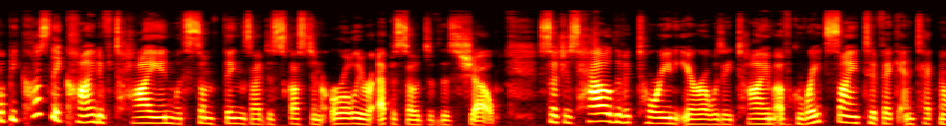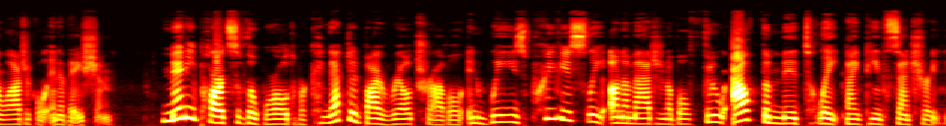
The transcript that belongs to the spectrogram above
but because they kind of tie in with some things I've discussed in earlier episodes of this show, such as how the Victorian era was a time of great scientific and technological innovation. Many parts of the world were connected by rail travel in ways previously unimaginable throughout the mid to late 19th century,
